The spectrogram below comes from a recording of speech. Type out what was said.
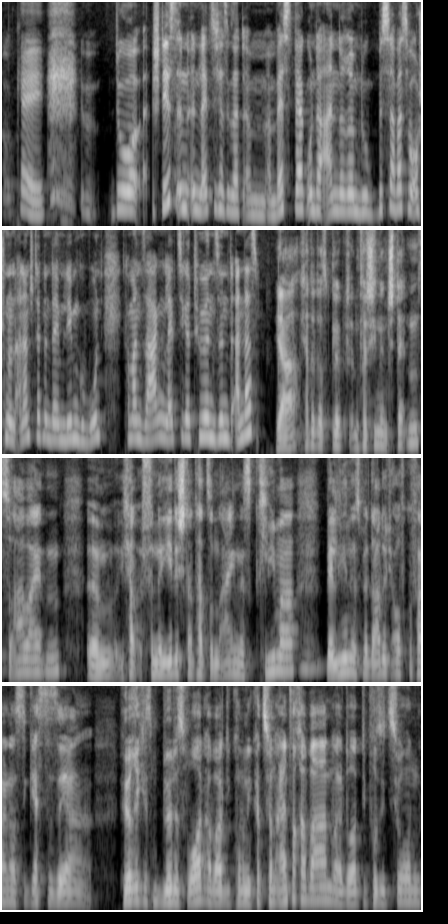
Okay. Du stehst in, in Leipzig, hast du gesagt, am, am Westberg unter anderem. Du bist aber, hast aber auch schon in anderen Städten in deinem Leben gewohnt. Kann man sagen, Leipziger Türen sind anders? Ja, ich hatte das Glück, in verschiedenen Städten zu arbeiten. Ähm, ich hab, finde, jede Stadt hat so ein eigenes Klima. Mhm. Berlin ist mir dadurch aufgefallen, dass die Gäste sehr hörig ist ein blödes Wort, aber die Kommunikation einfacher waren, weil dort die Position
